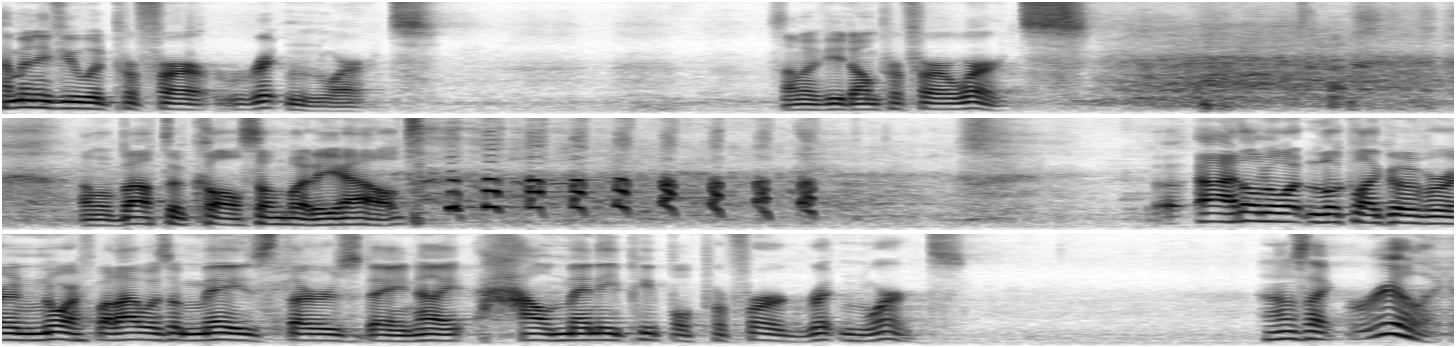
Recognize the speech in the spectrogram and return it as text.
How many of you would prefer written words? Some of you don't prefer words. I'm about to call somebody out. I don't know what it looked like over in North, but I was amazed Thursday night how many people preferred written words. And I was like, really?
